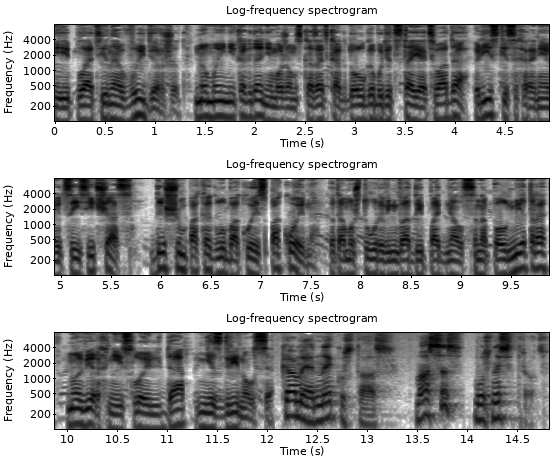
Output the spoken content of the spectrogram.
и плотина выдержит. Но мы никогда не можем сказать, как долго будет стоять вода. Риски сохраняются и сейчас. Дышим пока глубоко и спокойно, потому что уровень воды поднялся на полметра, но верхний слой льда не сдвинулся. Камер некустās masas mūs nesatrauc.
